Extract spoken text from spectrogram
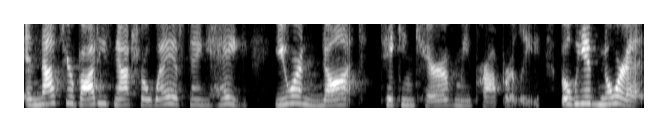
and that's your body's natural way of saying hey you are not taking care of me properly but we ignore it.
